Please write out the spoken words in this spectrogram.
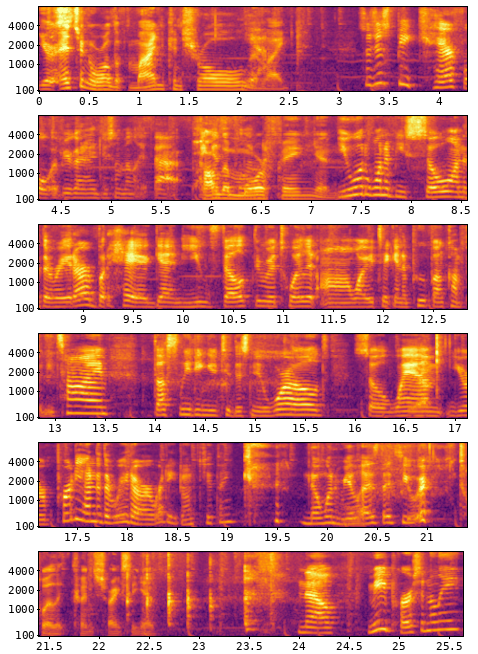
you're Just- entering a world of mind control Yeah. and like So just be careful if you're gonna do something like that. Like, it's a little different. polymorphing and You would want to be so under the radar, but hey, again, you fell through a toilet on while you're taking a poop on company time, thus leading you to this new world. So wham, you're pretty under the radar already, don't you think? no one realized that you were. toilet crunch strikes again. Now, me personally,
